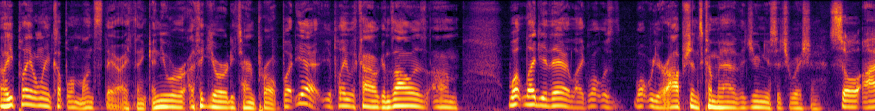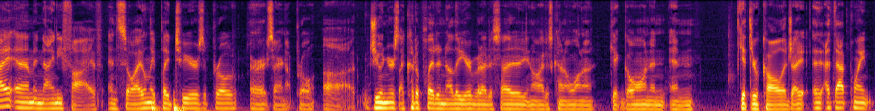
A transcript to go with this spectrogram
Oh, he played only a couple of months there, I think, and you were I think you already turned pro. But yeah, you played with Kyle Gonzalez. Um, what led you there? Like, what was what were your options coming out of the junior situation? So I am in '95, and so I only played two years of pro, or sorry, not pro, uh, juniors. I could have played another year, but I decided, you know, I just kind of want to get going and, and get through college. I at that point,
